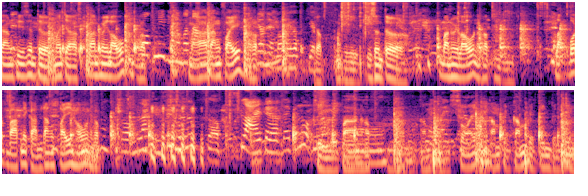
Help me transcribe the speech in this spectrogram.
จ้างพรีเซนเตอร์มาจากบ้านห้วยเล้านะครับมาดังไฟนะครับกับมีพรีเซนเตอร์บ้านห้วยเล้านะครับ รับบทบาทในการดังไฟเขานะครับรักเป็นจริงแล้วนะครับหลายแต่ได้เป็นโลกจิ้มหมูปลานะครับกำซอยกำเป็นกำเป็นตินเป็นติน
